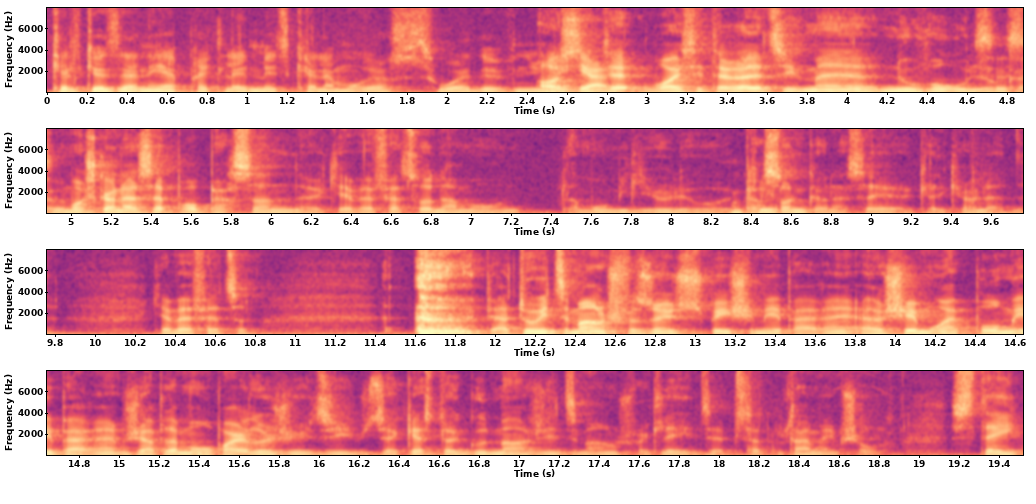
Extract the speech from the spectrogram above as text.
quelques années après que l'aide médicale à mourir soit devenue Ah, légale. c'était, ouais, c'était relativement euh, nouveau. là, moi, je connaissais pas personne euh, qui avait fait ça dans mon, dans mon milieu. là. Personne ne connaissait quelqu'un là-dedans qui avait fait ça. puis à tous les dimanches, je faisais un souper chez mes parents, euh, chez moi pour mes parents. J'appelais mon père le jeudi. Je lui disais Qu'est-ce que tu as le goût de manger dimanche? Fait que là, il disait, c'était tout le temps la même chose steak,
